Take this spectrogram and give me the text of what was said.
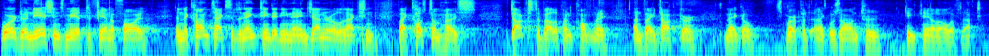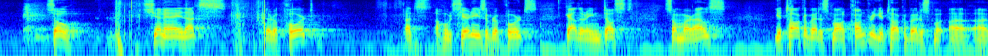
were donations made to Fianna Fáil in the context of the 1989 general election by Custom House, Docks Development Company and by Dr Michael Smurfit. And it goes on to detail all of that. So, Sinn that's the report. That's a whole series of reports gathering dust somewhere else. You talk about a small country, you talk about a, uh,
